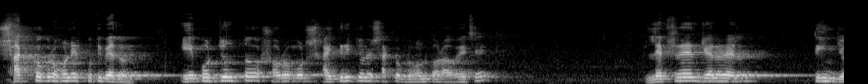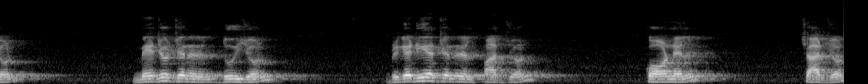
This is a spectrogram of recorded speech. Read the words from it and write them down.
সাক্ষ্য গ্রহণের প্রতিবেদন। এ পর্যন্ত সর্বমোট সাঁত্রিশ জনের সাক্ষ্য গ্রহণ করা হয়েছে। লেফটেন্যান্ট জেনারেল তিনজন মেজর জেনারেল দুইজন ব্রিগেডিয়ার জেনারেল পাঁচজন কর্নেল চারজন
